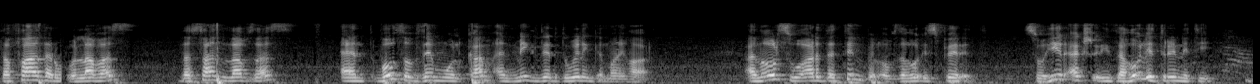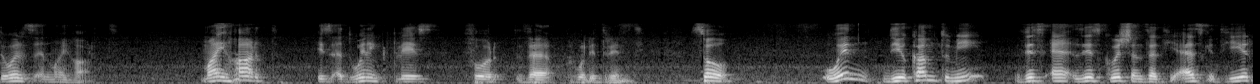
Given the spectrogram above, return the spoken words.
the Father will love us, the Son loves us, and both of them will come and make their dwelling in my heart. And also are the temple of the Holy Spirit. So here actually the Holy Trinity dwells in my heart. My heart is a dwelling place for the Holy Trinity. So when do you come to me? This uh, this question that he asked here.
